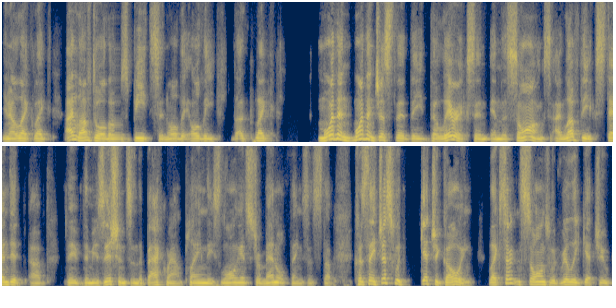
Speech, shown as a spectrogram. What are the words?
You know like like i loved all those beats and all the all the uh, like more than more than just the the the lyrics and in the songs i love the extended uh, the the musicians in the background playing these long instrumental things and stuff because they just would get you going like certain songs would really get you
